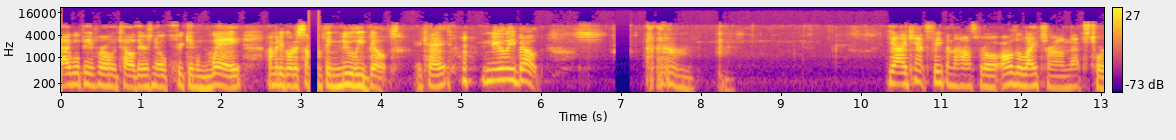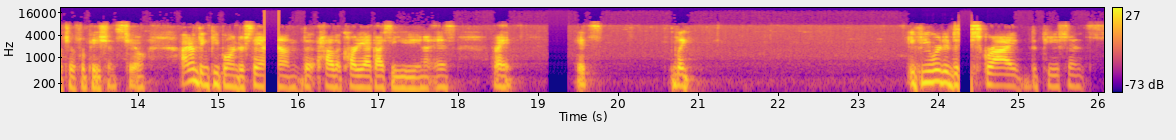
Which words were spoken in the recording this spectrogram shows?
I will pay for a hotel. There's no freaking way I'm going to go to something newly built. Okay, newly built. yeah, I can't sleep in the hospital. All the lights are on. That's torture for patients too. I don't think people understand the, how the cardiac ICU unit is, right? It's like if you were to describe the patients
